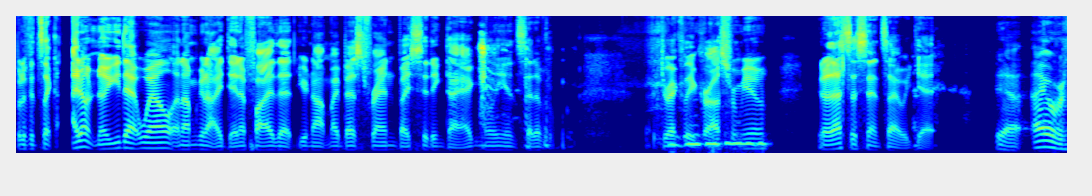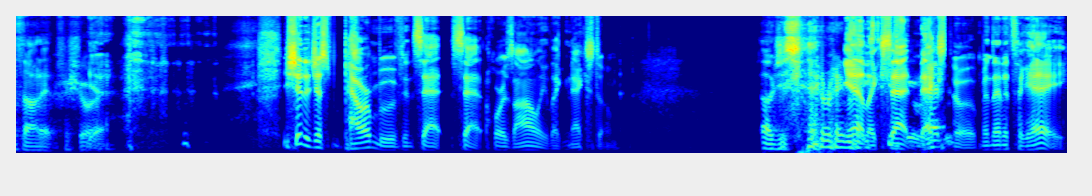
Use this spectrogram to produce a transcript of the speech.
But if it's like I don't know you that well, and I'm gonna identify that you're not my best friend by sitting diagonally instead of directly across from you, you know that's the sense I would get. Yeah, I overthought it for sure. Yeah. you should have just power moved and sat sat horizontally like next to him. Oh, just right Yeah, next like to sat you. next to him, and then it's like, hey,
